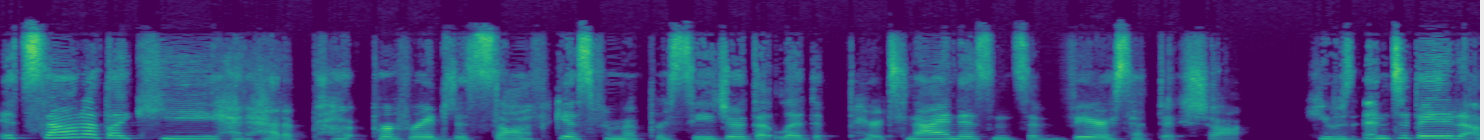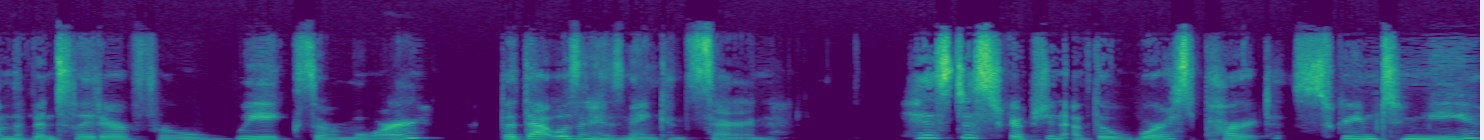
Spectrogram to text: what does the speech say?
It sounded like he had had a perforated esophagus from a procedure that led to peritonitis and severe septic shock. He was intubated on the ventilator for weeks or more, but that wasn't his main concern. His description of the worst part screamed to me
